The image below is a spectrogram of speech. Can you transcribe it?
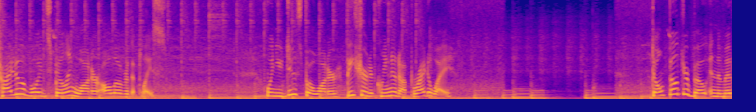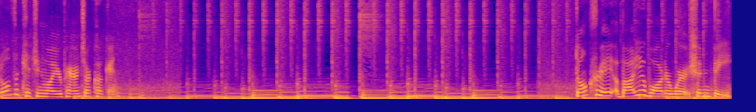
Try to avoid spilling water all over the place. When you do spill water, be sure to clean it up right away. Don't build your boat in the middle of the kitchen while your parents are cooking. Don't create a body of water where it shouldn't be.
